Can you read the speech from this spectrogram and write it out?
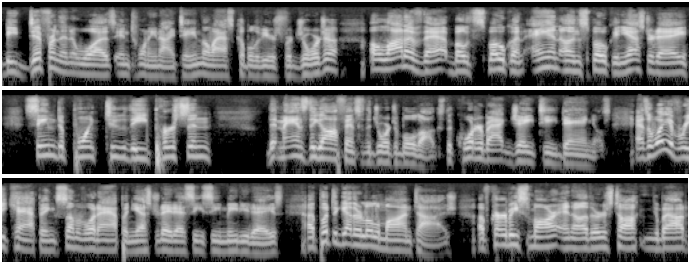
be different than it was in 2019, the last couple of years for Georgia. A lot of that, both spoken and unspoken yesterday, seemed to point to the person that mans the offense of the Georgia Bulldogs, the quarterback JT Daniels. As a way of recapping some of what happened yesterday at SEC Media Days, I put together a little montage of Kirby Smart and others talking about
